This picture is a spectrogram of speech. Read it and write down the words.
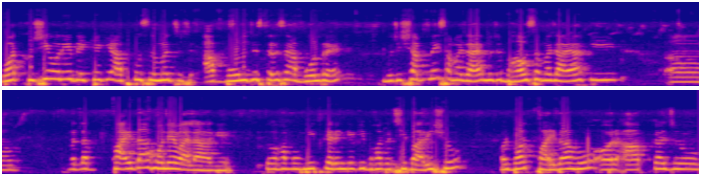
बहुत खुशी हो रही है देख के कि आपको समझ आप बोल जिस तरह से आप बोल रहे हैं मुझे शब्द नहीं समझ आया मुझे भाव समझ आया कि अ, मतलब फ़ायदा होने वाला आगे। तो हम उम्मीद करेंगे कि बहुत अच्छी बारिश हो और बहुत फ़ायदा हो और आपका जो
